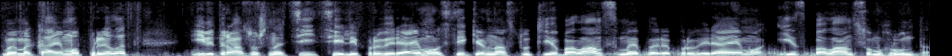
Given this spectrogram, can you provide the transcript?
Вимикаємо прилад і відразу ж на цій цілі провіряємо, оскільки в нас тут є баланс, ми перепровіряємо із балансом ґрунта.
